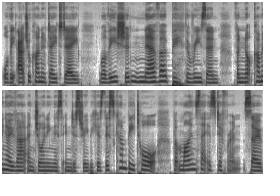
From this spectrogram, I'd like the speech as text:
or the actual kind of day to day well, these should never be the reason for not coming over and joining this industry because this can be taught, but mindset is different. So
